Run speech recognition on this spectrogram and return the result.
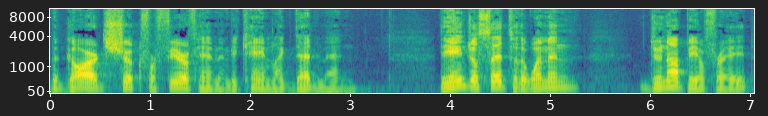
The guards shook for fear of him and became like dead men. The angel said to the women, Do not be afraid.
